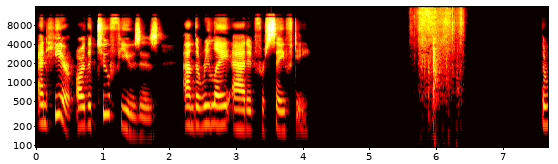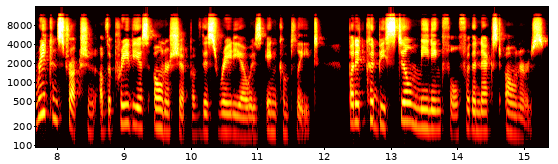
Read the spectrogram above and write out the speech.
And here are the two fuses and the relay added for safety. The reconstruction of the previous ownership of this radio is incomplete, but it could be still meaningful for the next owners.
